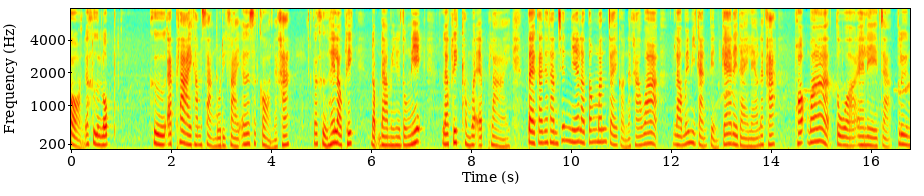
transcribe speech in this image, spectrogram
ก่อนก็คือลบ คือ apply คำสั่ง modifier ซะก่อนนะคะ ก็คือให้เราคลิกดรอปดาวเมนูตรงนี้ แล้วคลิกคำว่า apply แต่การจะทำเช่นนี้เราต้องมั่นใจก่อนนะคะว่าเราไม่มีการเปลี่ยนแก้ใด ๆ แล้วนะคะ เพราะว่าตัว array จะกลืน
